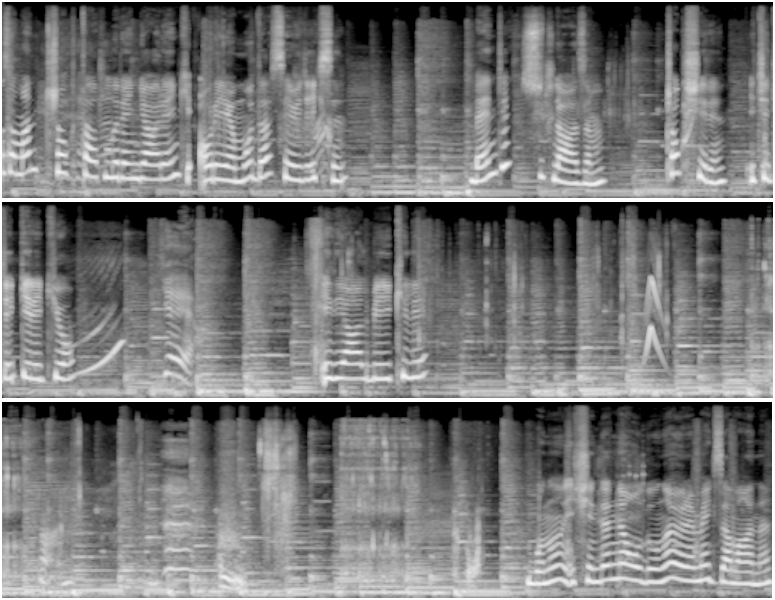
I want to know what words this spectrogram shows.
O zaman çok tatlı rengarenk Oreo'mu da seveceksin. Bence süt lazım. Çok şirin. İçecek gerekiyor. Yeah. İdeal bir ikili. Bunun içinde ne olduğunu öğrenmek zamanı.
